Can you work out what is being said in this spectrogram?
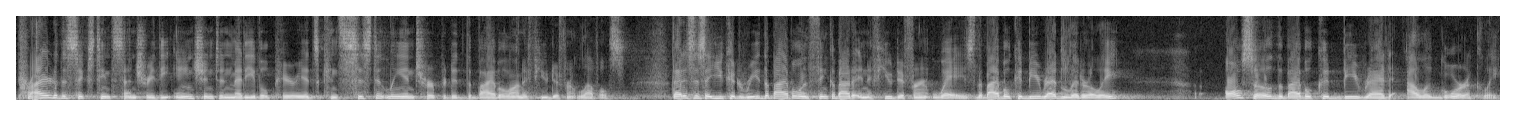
Prior to the 16th century, the ancient and medieval periods consistently interpreted the Bible on a few different levels. That is to say, you could read the Bible and think about it in a few different ways. The Bible could be read literally. Also, the Bible could be read allegorically.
